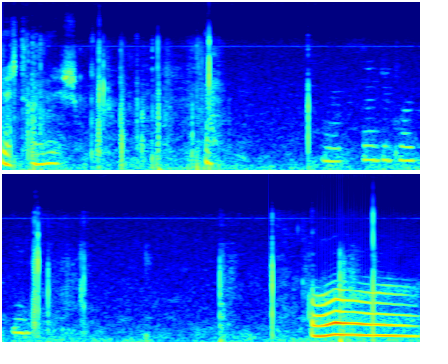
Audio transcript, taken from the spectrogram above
Bir tane de. Oo.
